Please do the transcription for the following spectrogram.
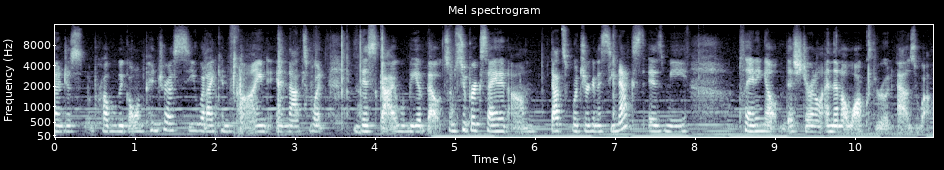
to just probably go on Pinterest, see what I can find, and that's what this guy will be about. So I'm super excited. Um, That's what you're to see next is me planning out this journal, and then I'll walk through it as well.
